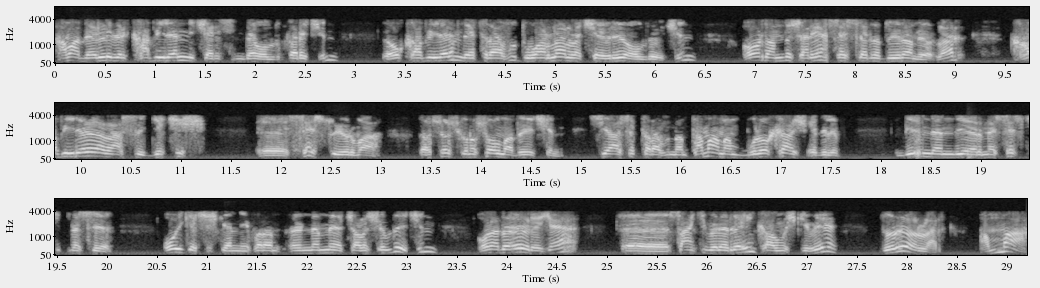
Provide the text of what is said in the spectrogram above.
Ama belli bir kabilenin içerisinde oldukları için ve o kabilenin etrafı duvarlarla çevrili olduğu için oradan dışarıya seslerini duyuramıyorlar. Kabileler arası geçiş, e, ses duyurma da söz konusu olmadığı için siyaset tarafından tamamen blokaj edilip birinden diğerine ses gitmesi, oy geçişkenliği falan önlenmeye çalışıldığı için orada öylece e, sanki böyle rehin kalmış gibi duruyorlar. Ama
